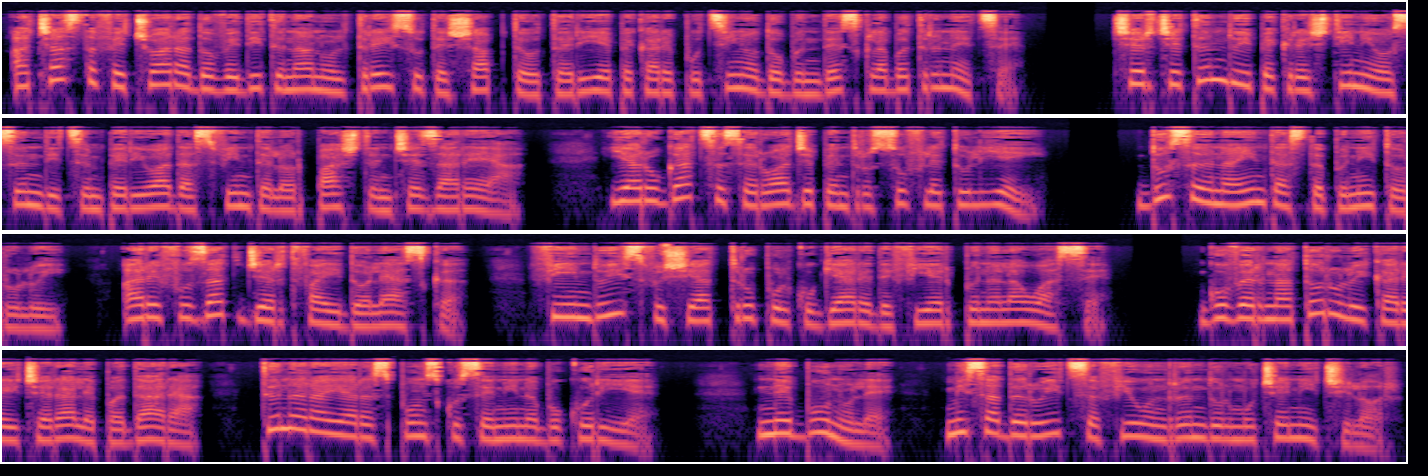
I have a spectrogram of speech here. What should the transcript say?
această fecioară a dovedit în anul 307 o tărie pe care puțin o dobândesc la bătrânețe. Cercetându-i pe creștinii osândiți în perioada Sfintelor Paște în Cezarea, i-a rugat să se roage pentru sufletul ei. Dusă înaintea stăpânitorului, a refuzat jertfa idolească, fiindu-i sfâșiat trupul cu gheare de fier până la oase. Guvernatorului care îi cerea lepădarea, tânăra i-a răspuns cu senină bucurie. Nebunule, mi s-a dăruit să fiu în rândul mucenicilor.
